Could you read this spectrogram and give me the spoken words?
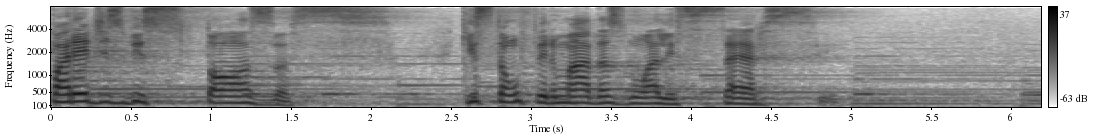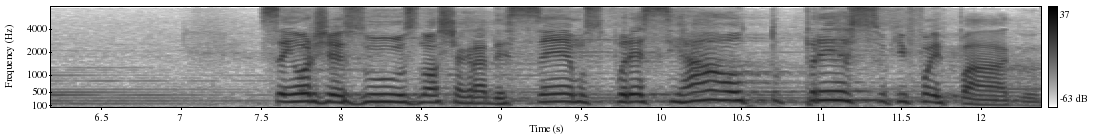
paredes vistosas que estão firmadas no alicerce. Senhor Jesus, nós te agradecemos por esse alto preço que foi pago.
